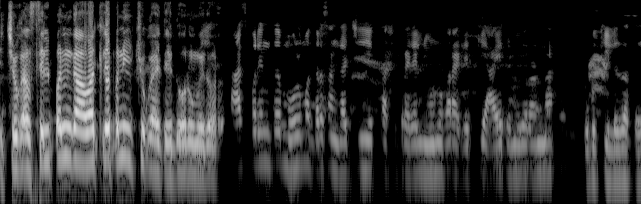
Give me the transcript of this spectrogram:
इच्छुक असतील पण गावातले पण इच्छुक आहेत हे दोन उमेदवार. आजपर्यंत मोहोळ मतदारसंघाची एक अशी राहिलेल्या निवडणुका राहिल्यात की आहेत उमेदवारांना उभं केलं जातंय.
